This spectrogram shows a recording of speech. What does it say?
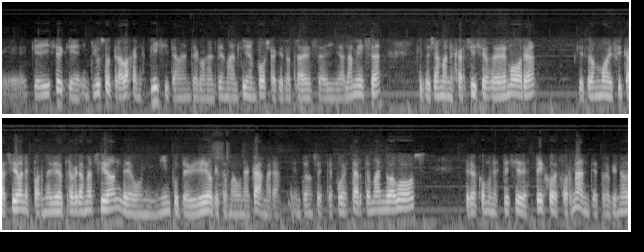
eh, que hice que incluso trabajan explícitamente con el tema del tiempo, ya que lo traes ahí a la mesa, que se llaman ejercicios de demora, que son modificaciones por medio de programación de un input de video que toma una cámara. Entonces te puede estar tomando a vos, pero es como una especie de espejo deformante, pero que no,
